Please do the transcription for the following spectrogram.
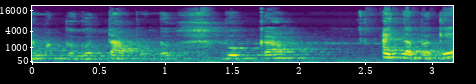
ನಮಕ್ ಗೊತ್ತಾಪುಂಡು. ಬುಕ್ಕ ಐತ ಬಗ್ಗೆ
